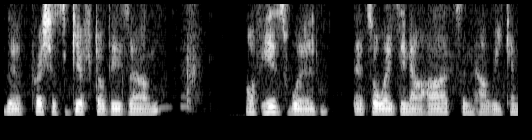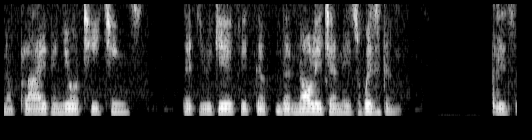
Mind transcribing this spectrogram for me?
the precious gift of his um of his word that's always in our hearts and how we can apply it in your teachings that you give it the, the knowledge and his wisdom is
